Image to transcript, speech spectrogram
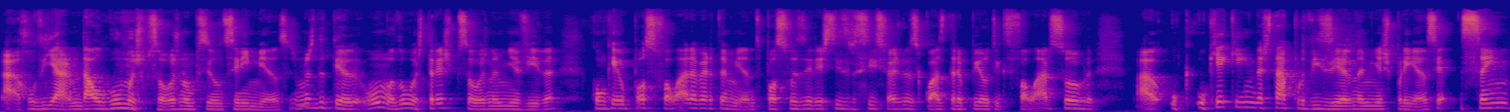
ah, rodear-me de algumas pessoas, não precisam de ser imensas, mas de ter uma, duas, três pessoas na minha vida com quem eu posso falar abertamente, posso fazer este exercício às vezes quase terapêutico de falar sobre ah, o, o que é que ainda está por dizer na minha experiência, sem,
